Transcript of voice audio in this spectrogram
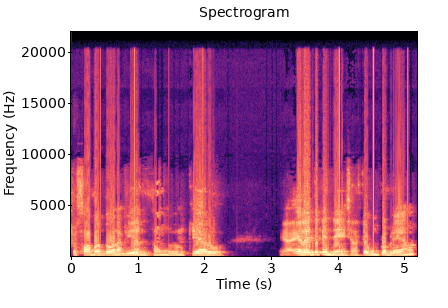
pessoal abandona mesmo, então eu não quero. Ela é independente, ela tem algum problema,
